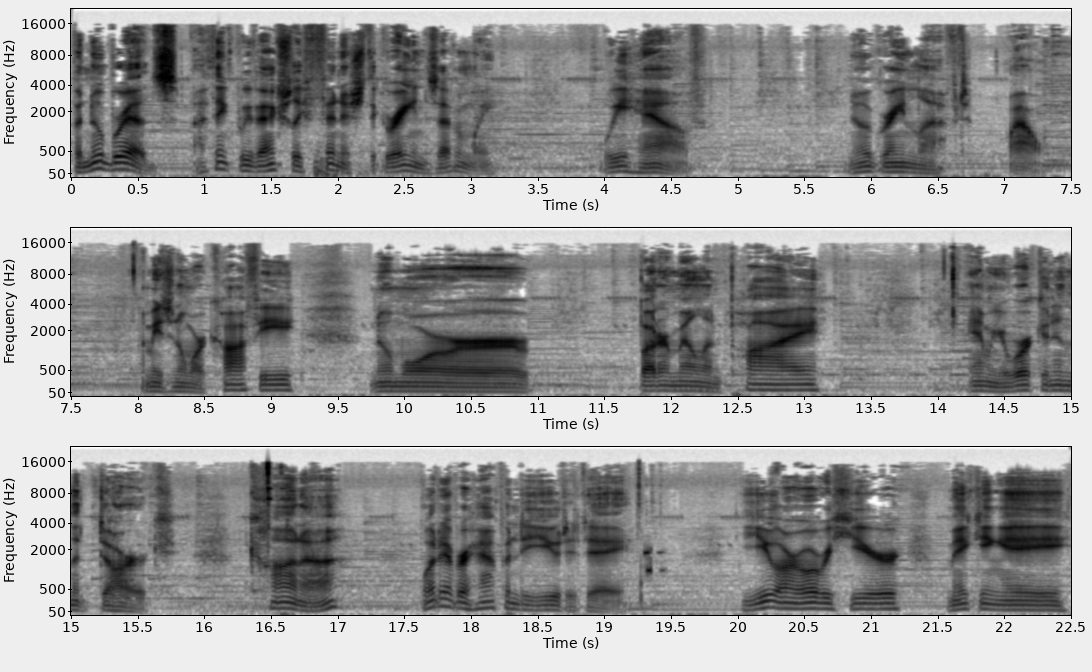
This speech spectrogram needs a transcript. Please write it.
But no breads. I think we've actually finished the grains, haven't we? We have. No grain left. Wow. That means no more coffee, no more buttermelon pie, and we're working in the dark. Kana, whatever happened to you today? You are over here making a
